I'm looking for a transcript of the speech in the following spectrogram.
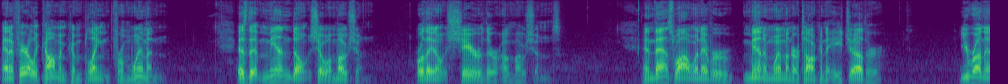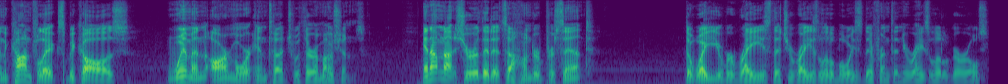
And a fairly common complaint from women is that men don't show emotion or they don't share their emotions. And that's why whenever men and women are talking to each other, you run into conflicts because women are more in touch with their emotions. And I'm not sure that it's 100% the way you were raised, that you raise little boys different than you raise little girls,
